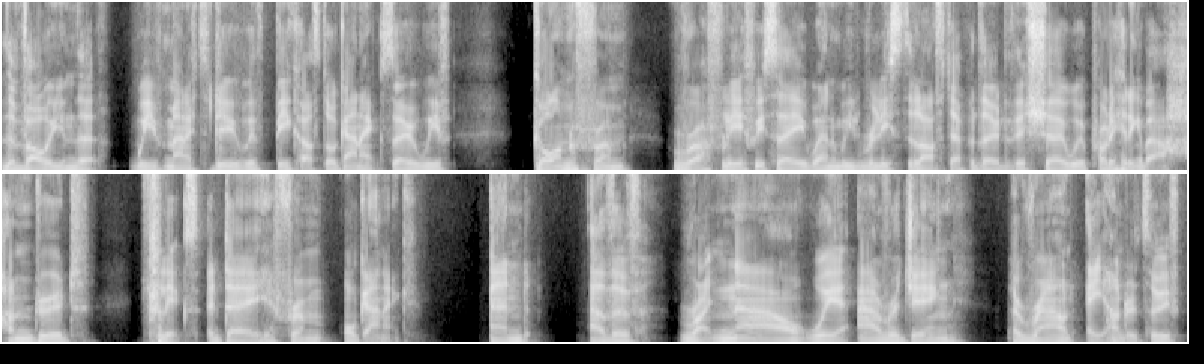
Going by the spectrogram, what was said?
the volume that we've managed to do with Bcast Organic. So we've gone from roughly, if we say when we released the last episode of this show, we're probably hitting about 100 clicks a day from organic. And as of right now, we're averaging around 800. So we've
